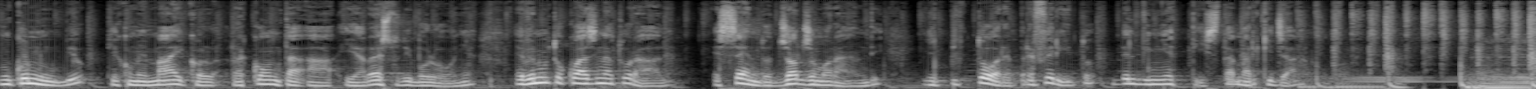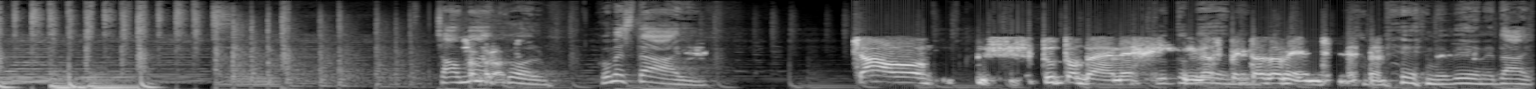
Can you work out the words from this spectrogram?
Un connubio che, come Michael racconta a Il resto di Bologna, è venuto quasi naturale, essendo Giorgio Morandi il pittore preferito del vignettista marchigiano. Ciao Michael, come stai? Ciao, tutto bene, tutto inaspettatamente. Bene. bene, bene, dai,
